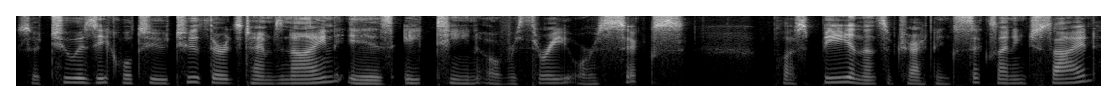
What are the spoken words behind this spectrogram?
So 2 is equal to 2 thirds times 9 is 18 over 3 or 6 plus b and then subtracting 6 on each side.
